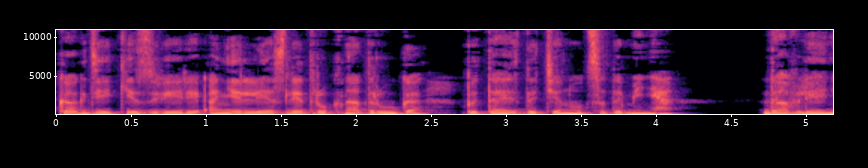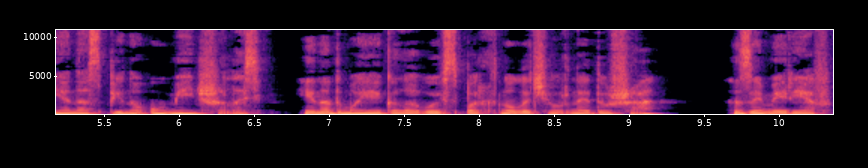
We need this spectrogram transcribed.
Как дикие звери они лезли друг на друга, пытаясь дотянуться до меня. Давление на спину уменьшилось, и над моей головой вспорхнула черная душа. Замерев,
